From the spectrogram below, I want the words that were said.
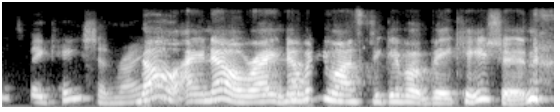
this vacation right? No i know right? Nobody wants to give up vacation.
